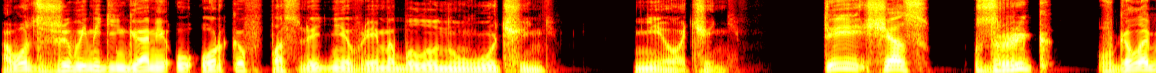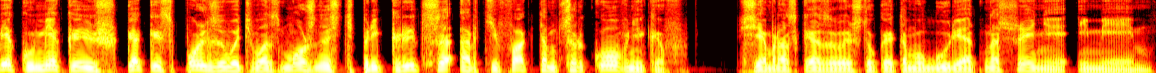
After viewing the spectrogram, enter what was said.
А вот с живыми деньгами у орков в последнее время было ну очень, не очень. Ты сейчас, зрык, в голове кумекаешь, как использовать возможность прикрыться артефактом церковников, всем рассказывая, что к этому гуре отношение имеем.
